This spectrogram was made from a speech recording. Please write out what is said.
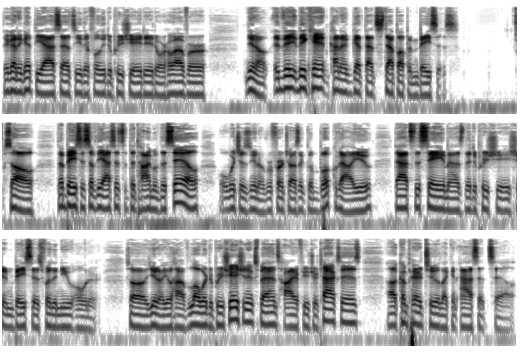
they're going to get the assets either fully depreciated or however you know, they, they can't kind of get that step up in basis. So the basis of the assets at the time of the sale, which is you know referred to as like the book value, that's the same as the depreciation basis for the new owner. So you know you'll have lower depreciation expense, higher future taxes uh, compared to like an asset sale,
